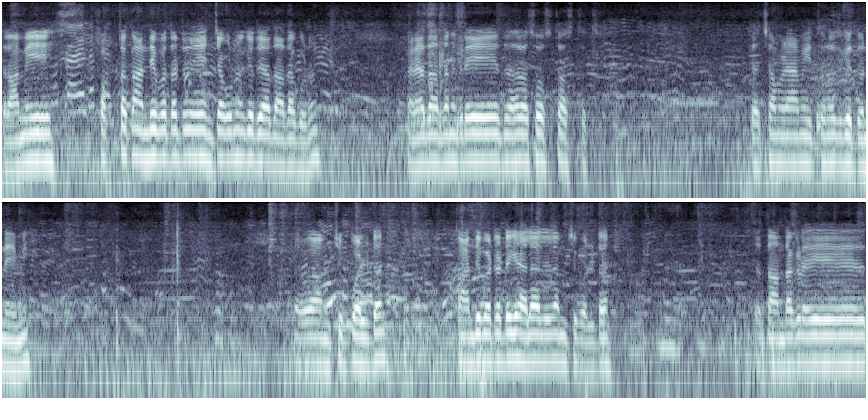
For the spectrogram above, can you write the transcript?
तर आम्ही फक्त कांदे बटाटे यांच्याकडून घेतो या दादाकडून. कारण या दादांकडे जरा स्वस्त असतात. त्याच्यामुळे आम्ही इथूनच घेतो नेहमी. तेव्हा आमची पलटण कांदे बटाटे घ्यायला आलेले आमची पलटण. त्या दांदाकडे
